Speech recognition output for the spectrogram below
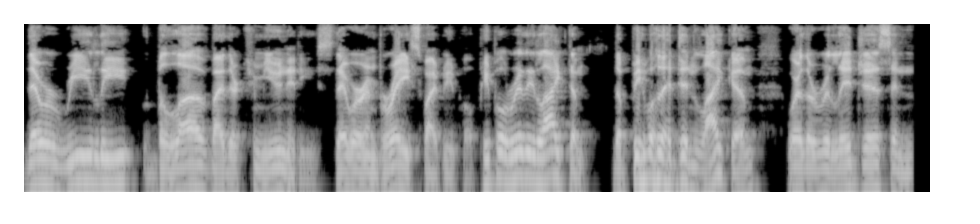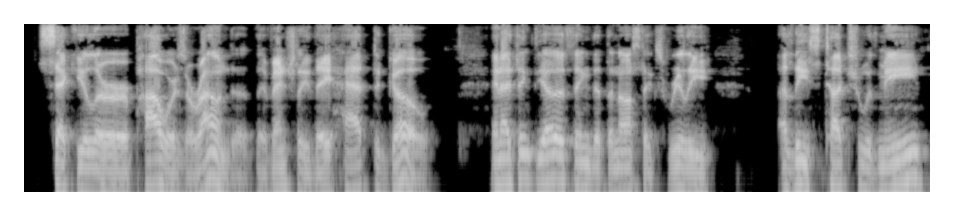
they were really beloved by their communities. They were embraced by people. People really liked them. The people that didn't like them were the religious and secular powers around them. Eventually, they had to go. And I think the other thing that the Gnostics really at least touched with me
